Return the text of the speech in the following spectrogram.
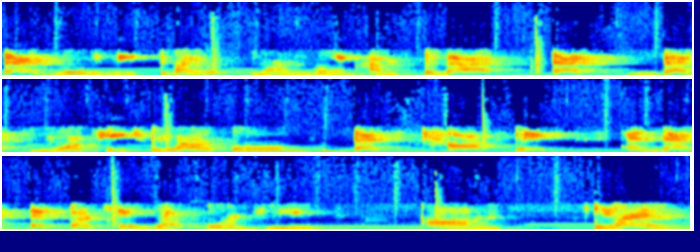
that really needs to be right. reformed when it comes to that. That's that's more patriarchal, that's toxic, and that sets our kids up for abuse. Um, right.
